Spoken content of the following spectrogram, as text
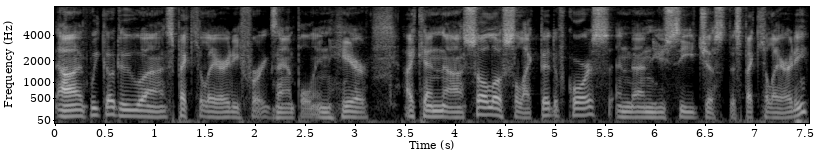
uh, if we go to uh, specularity, for example, in here, I can uh, solo select it, of course, and then you see just the specularity.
